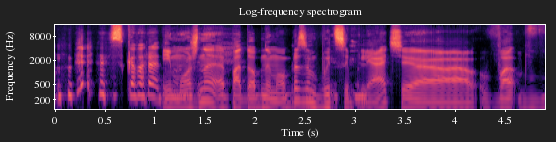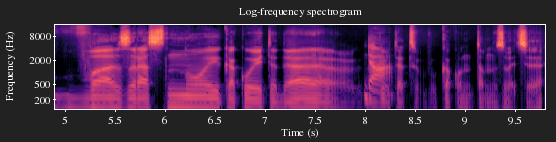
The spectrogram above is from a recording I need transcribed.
сковородку. И можно э, подобным образом выцеплять во- возрастной какой-то, да, Да. этот, как он там называется,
